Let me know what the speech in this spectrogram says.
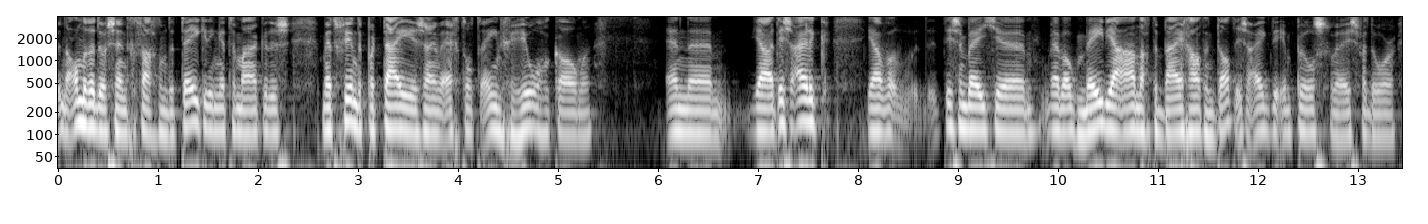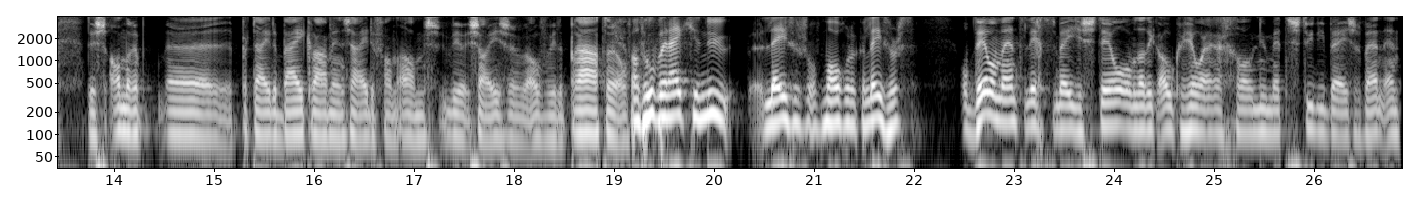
een andere docent gevraagd om de tekeningen te maken. Dus met verschillende partijen zijn we echt tot één geheel gekomen. En ehm, ja, het is eigenlijk, ja, het is een beetje, we hebben ook media-aandacht erbij gehaald. En dat is eigenlijk de impuls geweest, waardoor dus andere eh, partijen erbij kwamen en zeiden van, oh, zou je ze over willen praten? Of, Want hoe bereik je nu lezers of mogelijke lezers? Op dit moment ligt het een beetje stil, omdat ik ook heel erg gewoon nu met de studie bezig ben. En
